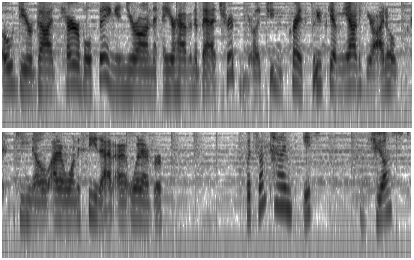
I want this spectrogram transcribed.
oh dear god terrible thing and you're on you're having a bad trip and you're like jesus christ please get me out of here. I don't you know i don't want to see that I, whatever. But sometimes it's just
